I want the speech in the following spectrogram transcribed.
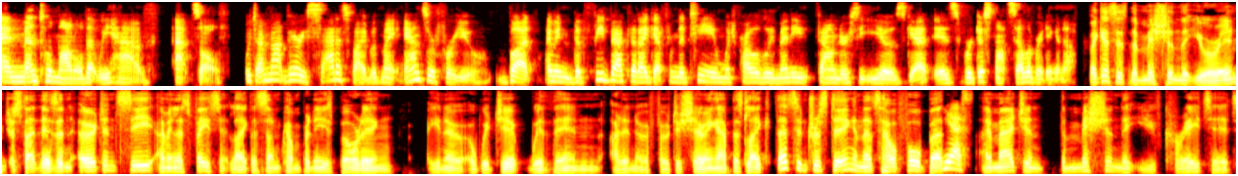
and mental model that we have at Solv, which I'm not very satisfied with my answer for you. But I mean, the feedback that I get from the team, which probably many founder CEOs get, is we're just not celebrating enough. I guess it's the mission that you're in. Just like there's an urgency. I mean, let's face it. Like there's some companies building, you know, a widget within I don't know a photo sharing app. It's like that's interesting and that's helpful, but Yes, I imagine the mission that you've created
